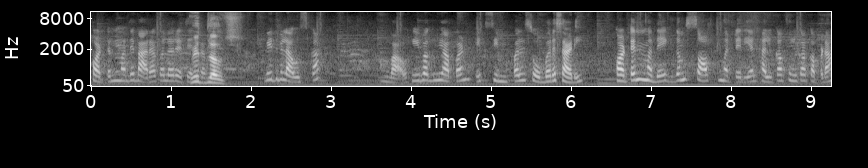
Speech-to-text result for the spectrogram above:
कॉटनमध्ये बारा कलर आहेत विथ. ब्लाऊज विथ ब्लाऊज का? वाव ही बघूया आपण एक सिंपल सोबर साडी. कॉटनमध्ये एकदम सॉफ्ट मटेरियल हलका फुलका कपडा.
